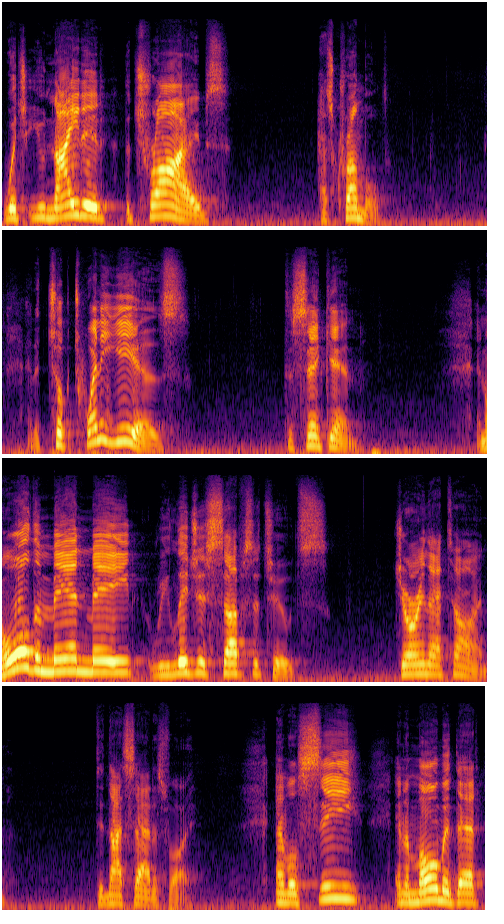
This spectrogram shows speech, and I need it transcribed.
which united the tribes, has crumbled. And it took 20 years to sink in. And all the man made religious substitutes during that time did not satisfy. And we'll see in a moment that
